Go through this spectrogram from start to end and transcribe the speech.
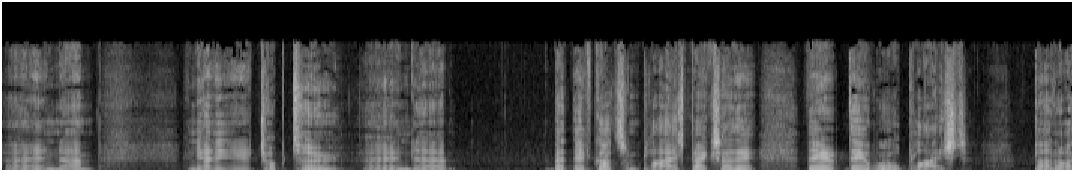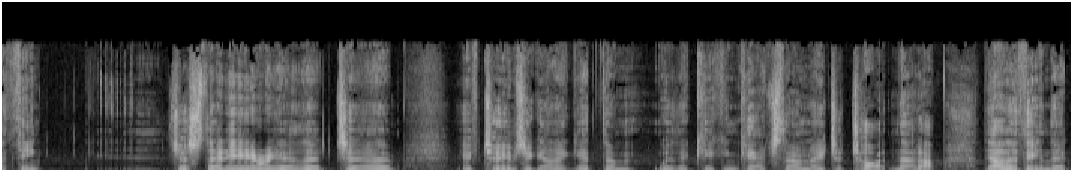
and um, and you only need a top two. And uh, but they've got some players back, so they're they're they're well placed. But I think just that area that uh, if teams are going to get them with a kick and catch, they'll need to tighten that up. The other thing that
